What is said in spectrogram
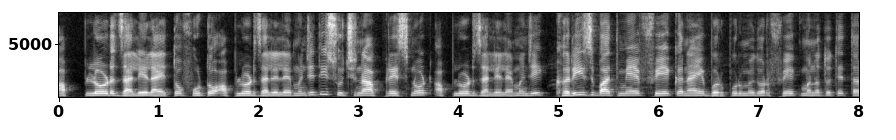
अपलोड झालेला आहे. तो फोटो अपलोड झालेला आहे. म्हणजे ती सूचना प्रेस नोट अपलोड झालेला आहे. म्हणजे खरीच बातमी आहे. फेक नाही. भरपूर उमेदवार फेक म्हणत होते. तर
